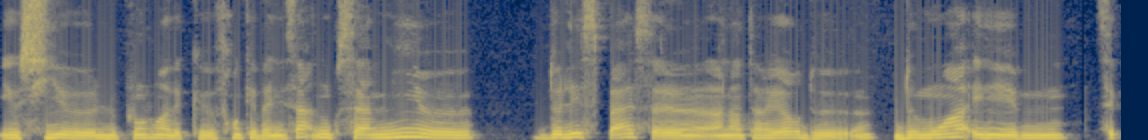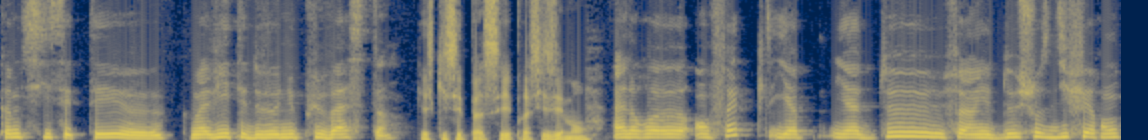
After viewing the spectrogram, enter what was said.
et aussi euh, le plongeon avec Franck et Vanessa, donc ça a mis de l'espace à l'intérieur de, de moi et c'est comme si c'était euh, ma vie était devenue plus vaste. Qu'est-ce qui s'est passé précisément? Alors euh, en fait, il y a, y a deux, y a deux choses différentes.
